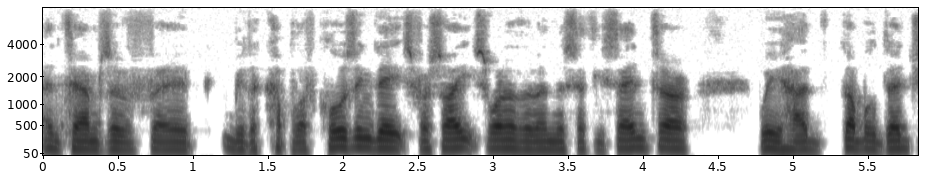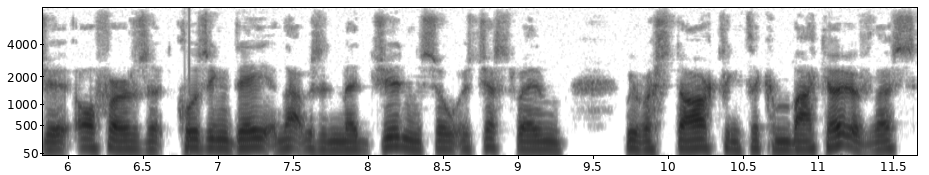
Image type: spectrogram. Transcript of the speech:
in terms of uh, we had a couple of closing dates for sites, one of them in the city centre. We had double digit offers at closing date, and that was in mid June. So it was just when we were starting to come back out of this.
